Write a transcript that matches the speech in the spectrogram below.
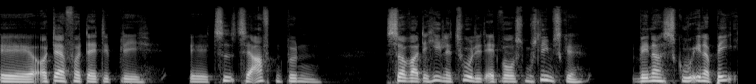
Øh, og derfor, da det blev øh, tid til aftenbønden, så var det helt naturligt, at vores muslimske venner skulle ind og bede.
